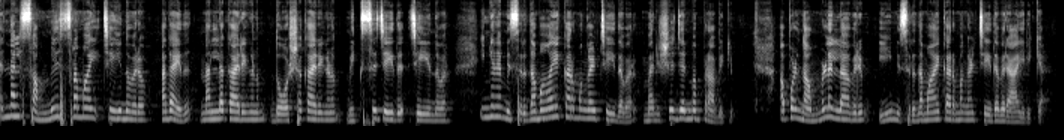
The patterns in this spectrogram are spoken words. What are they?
എന്നാൽ സമ്മിശ്രമായി ചെയ്യുന്നവരോ? അതായത് നല്ല കാര്യങ്ങളും ദോഷകാര്യങ്ങളും മിക്സ് ചെയ്ത് ചെയ്യുന്നവർ. ഇങ്ങനെ മിശ്രിതമായ കർമ്മങ്ങൾ ചെയ്തവർ മനുഷ്യജന്മം പ്രാപിക്കും. അപ്പോൾ നമ്മളെല്ലാവരും ഈ മിശ്രിതമായ കർമ്മങ്ങൾ ചെയ്തവരായിരിക്കാം.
